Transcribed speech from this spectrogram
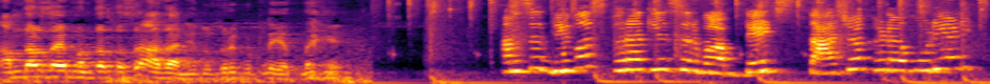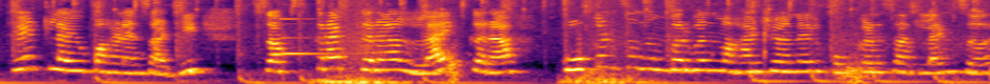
आमदार साहेब म्हणतात तसं अदानी दुसरे कुठले येत नाही आमचे दिवसभरातले सर्व अपडेट्स ताज्या घडामोडी आणि थेट लाईव्ह पाहण्यासाठी सबस्क्राईब करा लाईक करा. कोकणचा नंबर वन चॅनल कोकण सात लाईव्हचं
